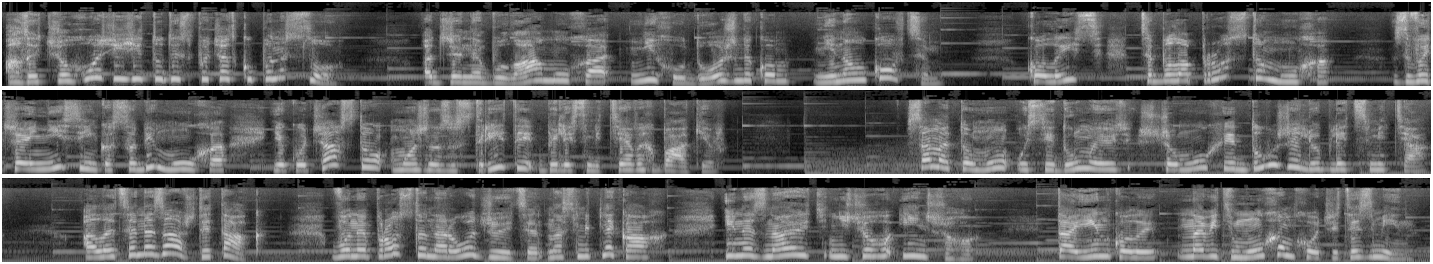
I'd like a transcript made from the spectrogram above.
Але чого ж її туди спочатку понесло? Адже не була муха ні художником, ні науковцем. Колись це була просто муха, звичайнісінька собі муха, яку часто можна зустріти біля сміттєвих баків. Саме тому усі думають, що мухи дуже люблять сміття. Але це не завжди так. Вони просто народжуються на смітниках і не знають нічого іншого. Та інколи навіть мухам хочеться змін.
